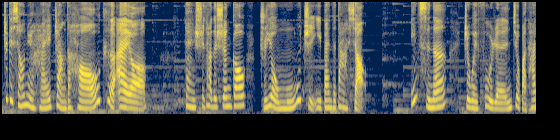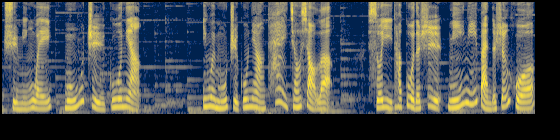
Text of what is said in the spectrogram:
这个小女孩长得好可爱哦，但是她的身高只有拇指一般的大小，因此呢，这位妇人就把她取名为拇指姑娘。因为拇指姑娘太娇小了，所以她过的是迷你版的生活。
